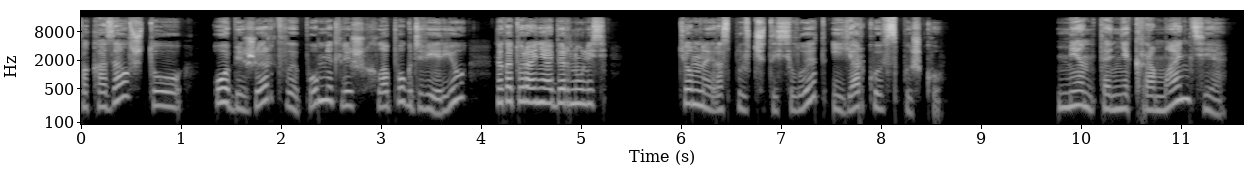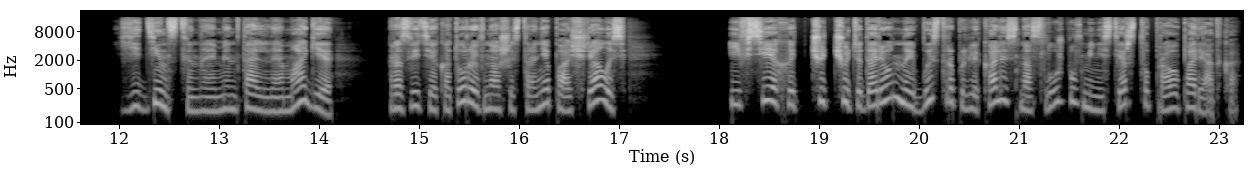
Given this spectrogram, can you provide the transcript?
показал, что обе жертвы помнят лишь хлопок дверью, на которой они обернулись, темный расплывчатый силуэт и яркую вспышку. Мента-некромантия — единственная ментальная магия, развитие которой в нашей стране поощрялось, и все, хоть чуть-чуть одаренные, быстро привлекались на службу в Министерство правопорядка.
